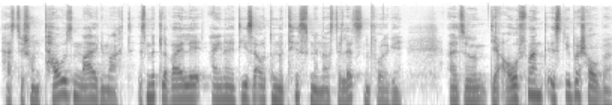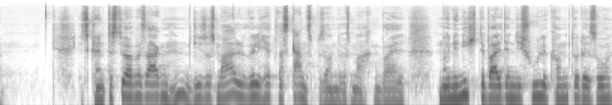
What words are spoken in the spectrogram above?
Hast du schon tausendmal gemacht, ist mittlerweile einer dieser Automatismen aus der letzten Folge. Also der Aufwand ist überschaubar. Jetzt könntest du aber sagen, hm, dieses Mal will ich etwas ganz Besonderes machen, weil meine Nichte bald in die Schule kommt oder so.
